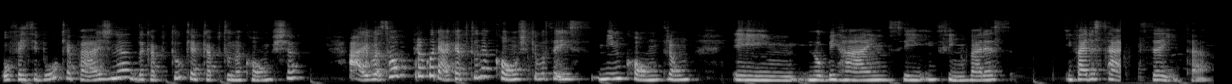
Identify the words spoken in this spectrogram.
o Facebook, a página da Capitu, que é Capitu na Concha. Ah, eu vou só procurar Capitu na Concha que vocês me encontram em, no Behance, enfim, várias, em vários sites aí, tá?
